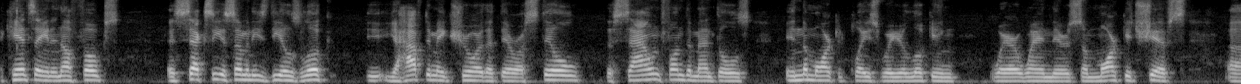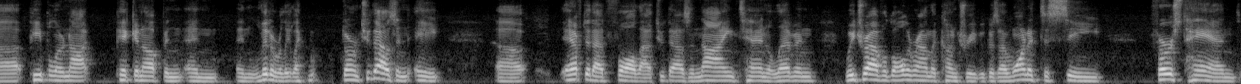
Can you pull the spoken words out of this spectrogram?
I can't say it enough, folks. As sexy as some of these deals look, you have to make sure that there are still the sound fundamentals in the marketplace where you're looking where when there's some market shifts uh, people are not picking up and and and literally like during 2008 uh, after that fallout 2009 10 11 we traveled all around the country because i wanted to see firsthand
